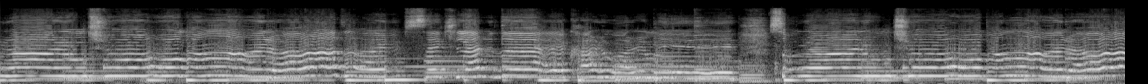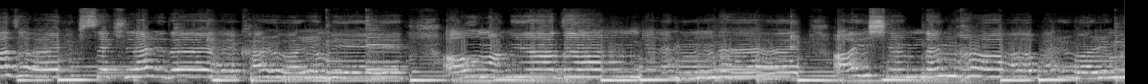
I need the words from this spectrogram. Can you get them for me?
Kıvrar uçulanlara da yükseklerde kar var mı? Sorar uçulanlara da yükseklerde kar var mı? Almanya'dan gelenler Ayşem'den haber var mı?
